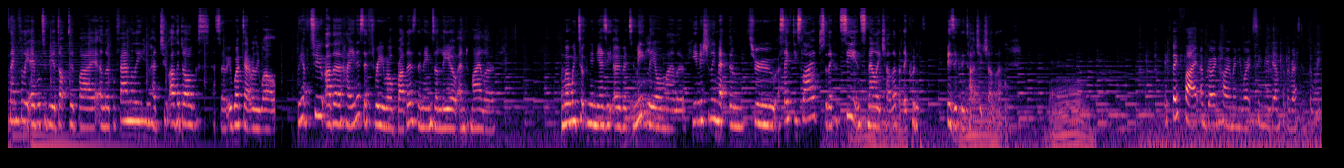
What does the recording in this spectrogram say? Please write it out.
Thankfully, able to be adopted by a local family who had two other dogs, so it worked out really well. We have two other hyenas, they're three year old brothers, their names are Leo and Milo. When we took Ninyezi over to meet Leo and Milo, he initially met them through a safety slide so they could see and smell each other, but they couldn't physically touch each other. If they fight, I'm going home and you won't see me again for the rest of the week.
